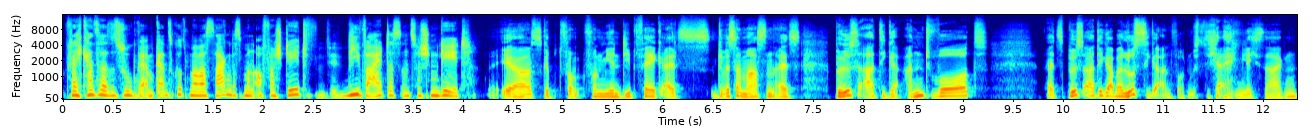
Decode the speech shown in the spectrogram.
vielleicht kannst du dazu ganz kurz mal was sagen, dass man auch versteht, wie weit das inzwischen geht. Ja, es gibt von, von mir ein Deepfake als gewissermaßen als bösartige Antwort als bösartige, aber lustige Antwort, müsste ich eigentlich sagen,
